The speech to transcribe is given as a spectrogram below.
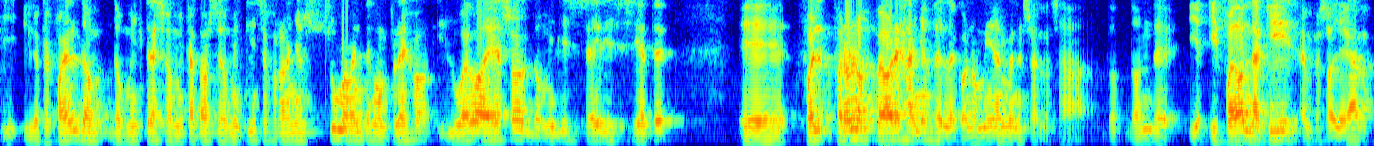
y, y lo que fue el do- 2013, 2014, 2015 fueron años sumamente complejos y luego de eso, el 2016, 17, eh, fue, fueron los peores años de la economía en Venezuela. O sea, do- donde, y, y fue donde aquí empezó a llegar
